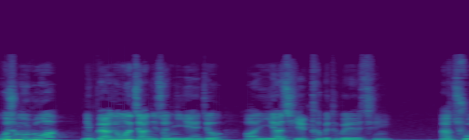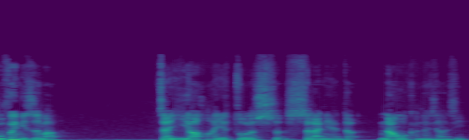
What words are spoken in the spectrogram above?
为什么弱啊？你不要跟我讲，你说你研究啊医药企业特别特别的勤啊，除非你是什么在医药行业做了十十来年的，那我可能相信。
